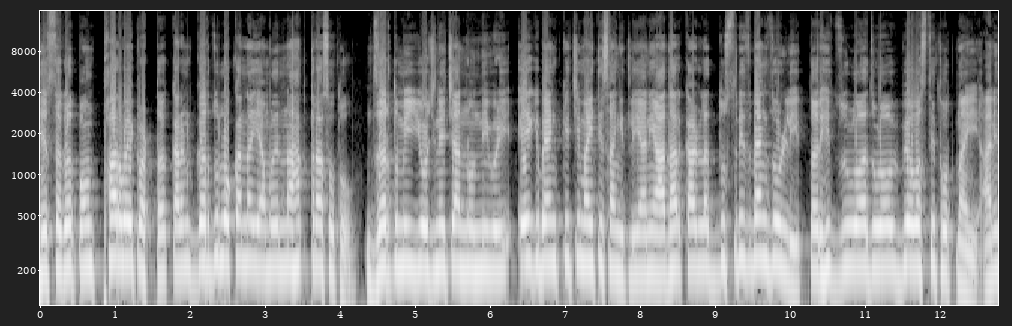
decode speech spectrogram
हे सगळं पाहून फार वाईट वाटतं कारण गरजू लोकांना यामुळे नाहक त्रास होतो. जर तुम्ही योजनेच्या नोंदणीवेळी एक बँकेची माहिती सांगितली आणि आधार कार्डला दुसरीच बँक जोडली तर ही जुळवाजुळव व्यवस्थित होत नाही आणि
